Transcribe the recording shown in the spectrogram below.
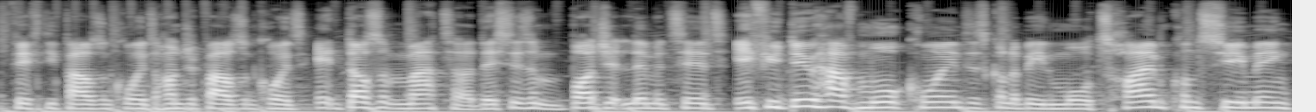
50,000 coins, 100,000 coins. It doesn't matter. This isn't budget limited. If you do have more coins, it's going to be more time consuming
